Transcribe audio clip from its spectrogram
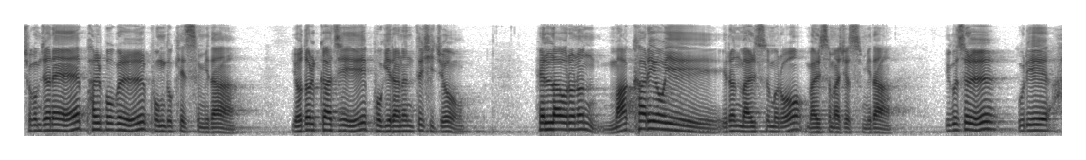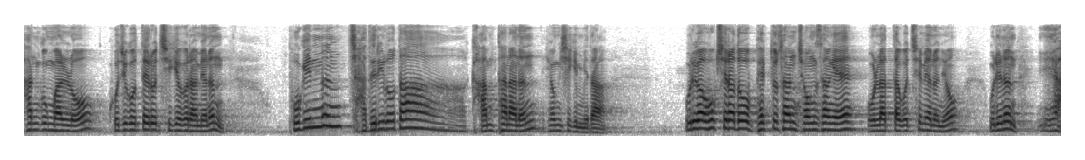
조금 전에 팔복을 봉독했습니다. 여덟 가지 복이라는 뜻이죠. 헬라어로는 마카리오이 이런 말씀으로 말씀하셨습니다. 이것을 우리 한국말로 고지고대로 직역을 하면은 복 있는 자들이로다 감탄하는 형식입니다. 우리가 혹시라도 백두산 정상에 올랐다고 치면은요, 우리는 이야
